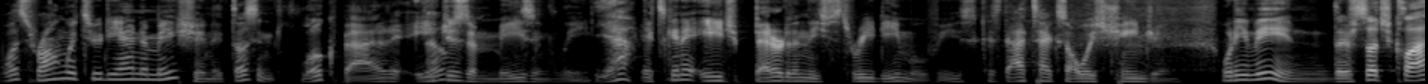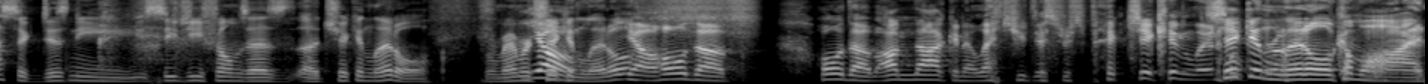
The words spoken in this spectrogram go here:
What's wrong with 2D animation? It doesn't look bad. It No. ages amazingly. Yeah. It's gonna age better than these 3D movies because that tech's always changing. What do you mean? There's such classic Disney CG films as uh, Chicken Little. Remember Yo, Chicken Little? Yo, hold up. Hold up. I'm not gonna let you disrespect Chicken Little. Chicken bro. Little, come on.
